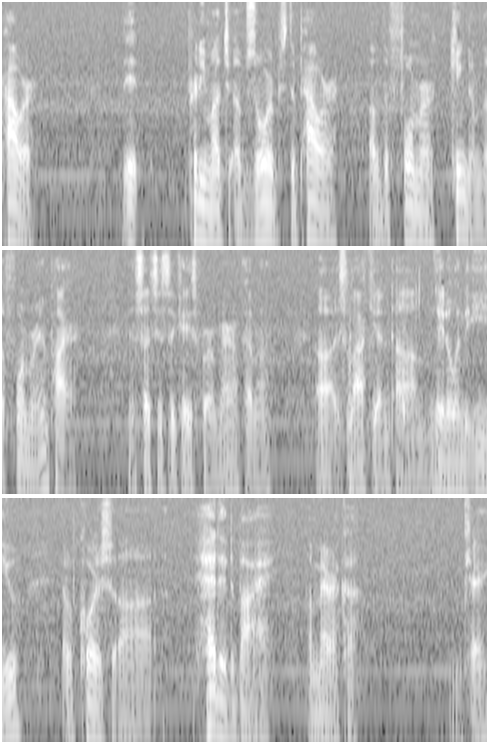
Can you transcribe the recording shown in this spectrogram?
power, it pretty much absorbs the power of the former kingdom, the former empire. And such is the case for America, man. Uh, Slovakia, um, NATO, and the EU, of course, uh, headed by America. Okay?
